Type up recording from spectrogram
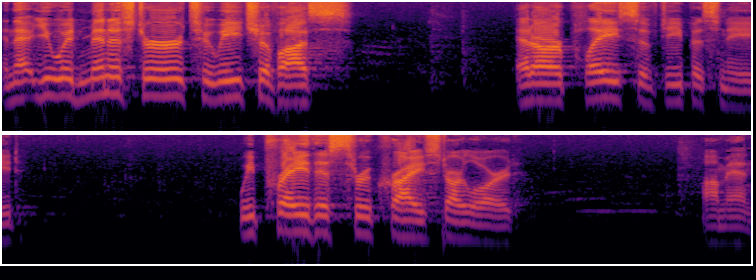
and that you would minister to each of us at our place of deepest need. We pray this through Christ our Lord. Amen.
